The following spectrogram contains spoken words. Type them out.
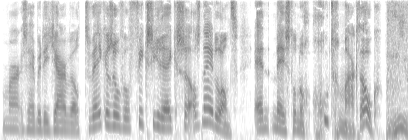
maar ze hebben dit jaar wel twee keer zoveel fictiereeksen als Nederland. En meestal nog goed gemaakt ook. Nieuw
